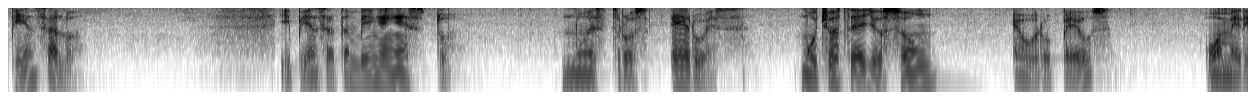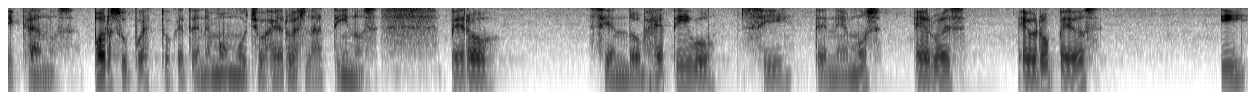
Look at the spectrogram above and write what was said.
Piénsalo. Y piensa también en esto. Nuestros héroes, muchos de ellos son europeos o americanos. Por supuesto que tenemos muchos héroes latinos, pero siendo objetivo, sí tenemos héroes europeos y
